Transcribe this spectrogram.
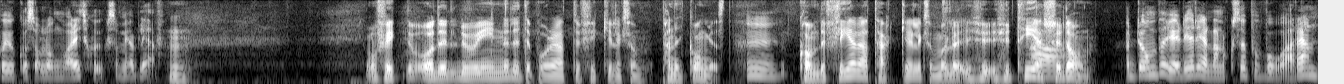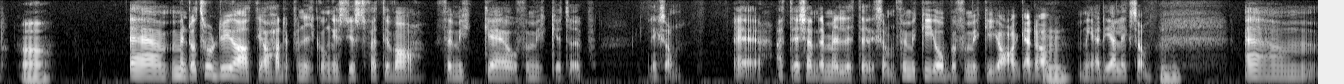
sjuk och så långvarigt sjuk som jag blev. Mm. Och, fick, och det, du var inne lite på det att du fick liksom panikångest. Mm. Kom det flera attacker liksom? Eller hur, hur ter ja. sig de? De började redan också på våren. Ja. Eh, men då trodde jag att jag hade panikångest just för att det var för mycket och för mycket typ. Liksom. Eh, att jag kände mig lite liksom, för mycket jobb och för mycket jagad av mm. media liksom. Mm. Um,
